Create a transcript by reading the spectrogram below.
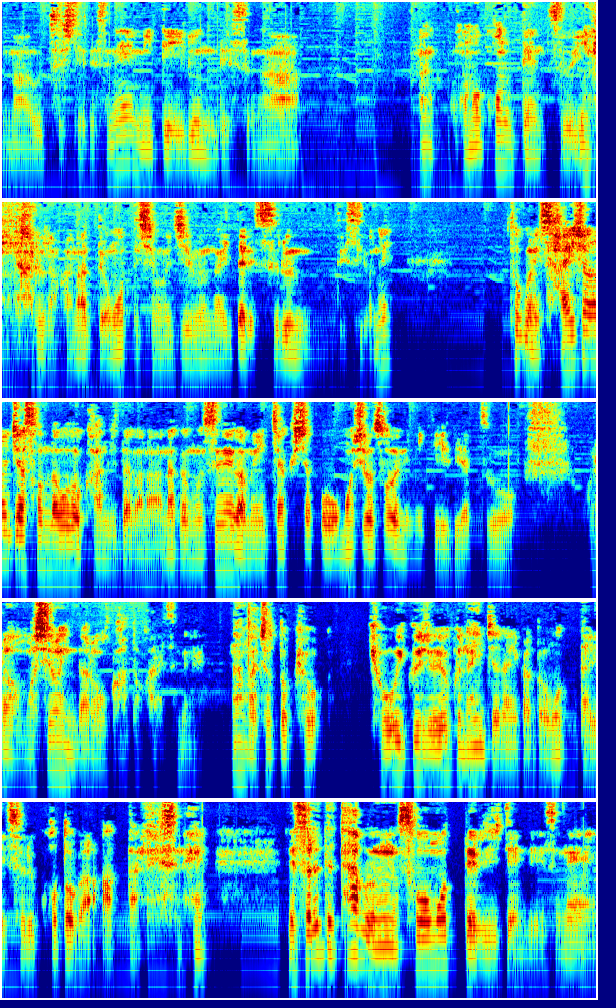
まあ映してですね、見ているんですが、なんかこのコンテンツ意味があるのかなって思ってしまう自分がいたりするんですよね。特に最初のうちはそんなことを感じたかな。なんか娘がめちゃくちゃこう面白そうに見ているやつを、これは面白いんだろうかとかですね。なんかちょっと教教育上良くないんじゃないかと思ったりすることがあったんですね。で、それで多分そう思ってる時点でですね、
